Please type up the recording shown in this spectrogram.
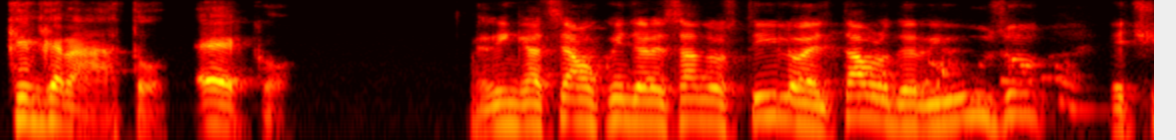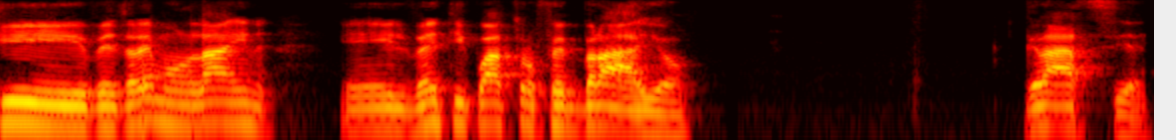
che grato ecco ringraziamo quindi Alessandro Stillo e il tavolo del riuso e ci vedremo online il 24 febbraio grazie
